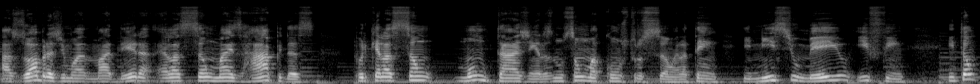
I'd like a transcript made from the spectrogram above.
As obras de madeira, elas são mais rápidas porque elas são montagem, elas não são uma construção, ela tem início, meio e fim. Então,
